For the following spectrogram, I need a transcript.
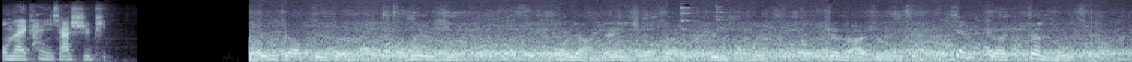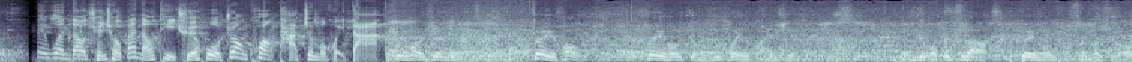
我们来看一下视频。兵家必争，那个是我两年以前在运动会讲，现在还是如此，现在更如此了。被问到全球半导体缺货状况，他这么回答：缺货现在是缺货，最后，最后总是会缓解的，可是我不知道最后是什么时候。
